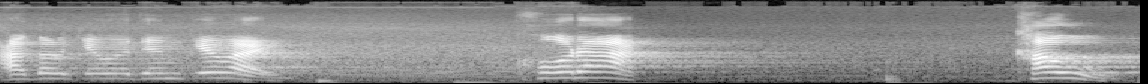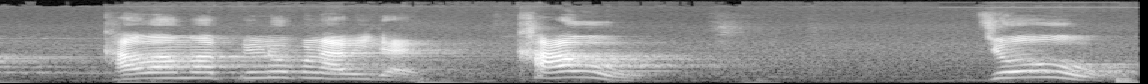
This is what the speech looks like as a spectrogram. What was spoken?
આગળ કહેવાય તેમ કહેવાય, ખોરાક ખાવું, ખાવામાં પીણું પણ આવી જાય. ખાવું, જોવું,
